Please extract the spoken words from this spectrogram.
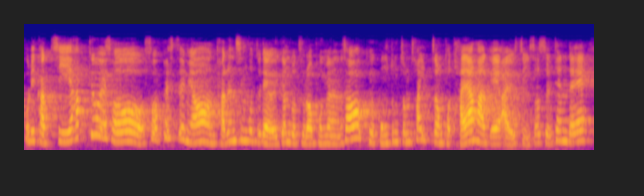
우리 같이 학교에서 수업했으면 다른 친구들의 의견도 들어보면서 그 공통점 차이점 더 다양하게 알 수 있었을 텐데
